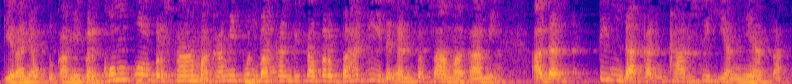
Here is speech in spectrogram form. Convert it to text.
Kiranya waktu kami berkumpul bersama, kami pun bahkan bisa berbagi dengan sesama kami. Ada tindakan kasih yang nyata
